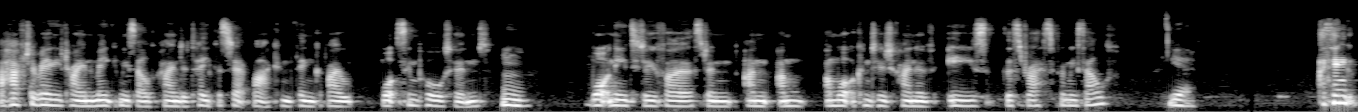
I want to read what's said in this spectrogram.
I have to really try and make myself kind of take a step back and think about what's important, Mm. what I need to do first, and and and, and what I can do to kind of ease the stress for myself. Yeah. I think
